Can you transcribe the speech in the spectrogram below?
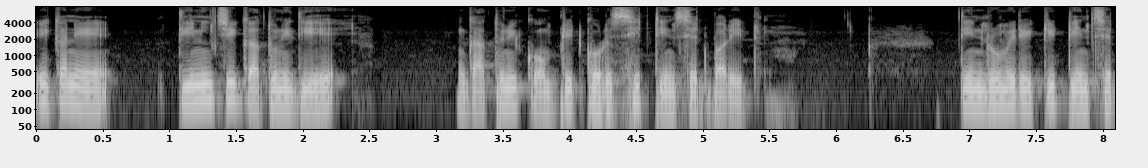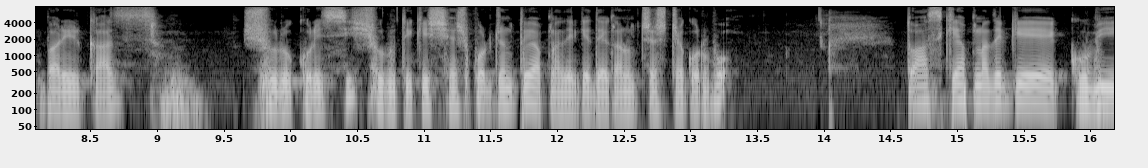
এখানে তিন ইঞ্চি গাঁথুনি দিয়ে গাঁথুনি কমপ্লিট করেছি টিন সেট বাড়ির। তিন রুমের একটি টিন সেট বাড়ির কাজ শুরু করেছি। শুরু থেকে শেষ পর্যন্তই আপনাদেরকে দেখানোর চেষ্টা করব। তো আজকে আপনাদেরকে খুবই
